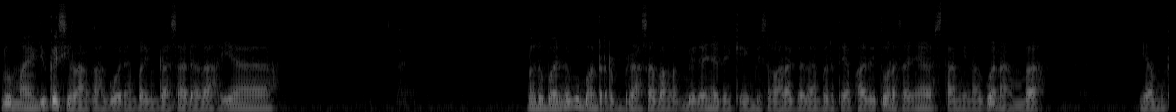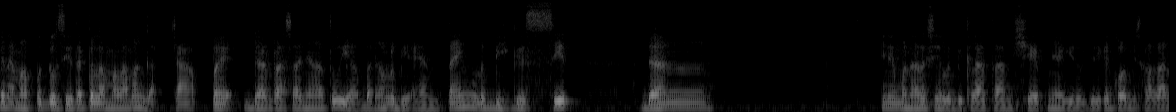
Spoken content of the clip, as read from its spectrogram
Lumayan juga sih langkah gue dan paling berasa adalah ya baru-baru ini gue bener berasa banget bedanya deh kayak bisa olahraga hampir tiap hari itu rasanya stamina gue nambah. Ya mungkin emang pegel sih tapi lama-lama nggak capek dan rasanya tuh ya badan lebih enteng lebih gesit dan ini menarik sih lebih kelihatan shape-nya gitu. Jadi kan kalau misalkan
